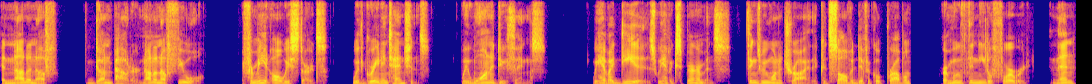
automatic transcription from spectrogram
and not enough gunpowder, not enough fuel. For me, it always starts with great intentions. We want to do things. We have ideas, we have experiments, things we want to try that could solve a difficult problem or move the needle forward. And then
